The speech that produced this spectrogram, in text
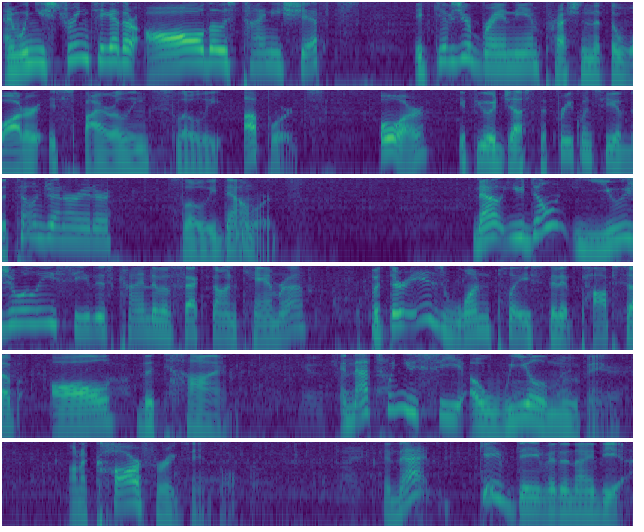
And when you string together all those tiny shifts, it gives your brain the impression that the water is spiraling slowly upwards. Or, if you adjust the frequency of the tone generator, slowly downwards. Now, you don't usually see this kind of effect on camera, but there is one place that it pops up all the time. And that's when you see a wheel moving, on a car, for example. And that gave David an idea.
